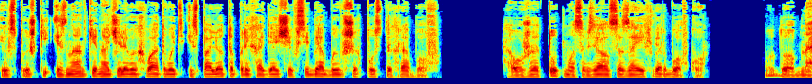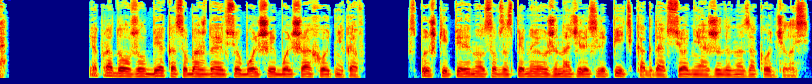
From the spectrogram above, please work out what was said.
и вспышки изнанки начали выхватывать из полета приходящих в себя бывших пустых рабов. А уже Тутмос взялся за их вербовку. Удобно. Я продолжил бег, освобождая все больше и больше охотников. Вспышки переносов за спиной уже начали слепить, когда все неожиданно закончилось.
